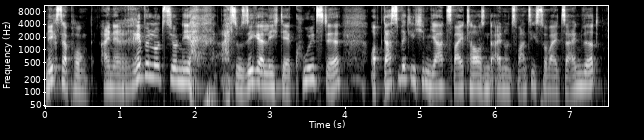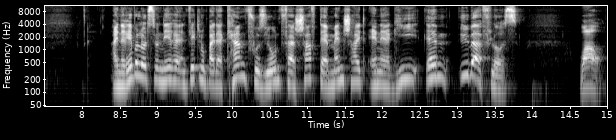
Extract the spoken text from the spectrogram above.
Nächster Punkt. Eine revolutionäre, also sicherlich der coolste, ob das wirklich im Jahr 2021 soweit sein wird. Eine revolutionäre Entwicklung bei der Kernfusion verschafft der Menschheit Energie im Überfluss. Wow,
